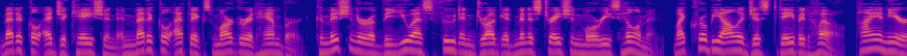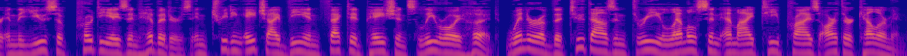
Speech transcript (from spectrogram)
medical education and Medical Ethics Margaret Hamburg, Commissioner of the U.S. Food and Drug Administration Maurice Hilleman, microbiologist David Ho, pioneer in the use of protease inhibitors in treating HIV-infected patients Leroy Hood, winner of the 2003 Lemelson MIT Prize Arthur Kellermann,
